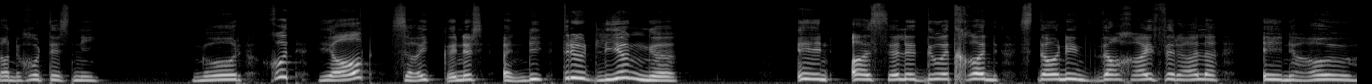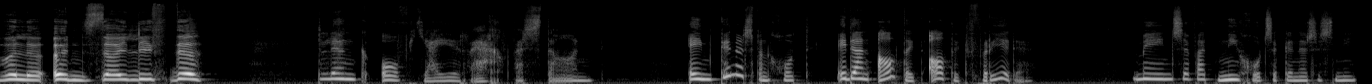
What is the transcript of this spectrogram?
dan God is nie. Maar God help sy kinders in die troetlene. En as hulle doodgaan, staan en wag hy vir hulle en hou hulle in sy liefde. Klink of jy reg verstaan. En kinders van God het dan altyd altyd vrede. Mense wat nie God se kinders is nie,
